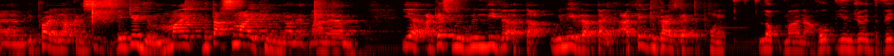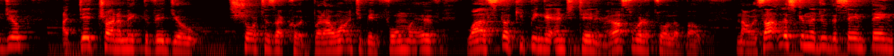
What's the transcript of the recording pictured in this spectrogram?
Um, you're probably not going to see this video, you might, but that's my opinion on it, man. Um, yeah, I guess we, we'll leave it at that. We'll leave it at that. I think you guys get the point. Look, man, I hope you enjoyed the video. I did try to make the video short as I could, but I wanted to be informative while still keeping it entertaining. That's what it's all about. Now, is Atlus going to do the same thing?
